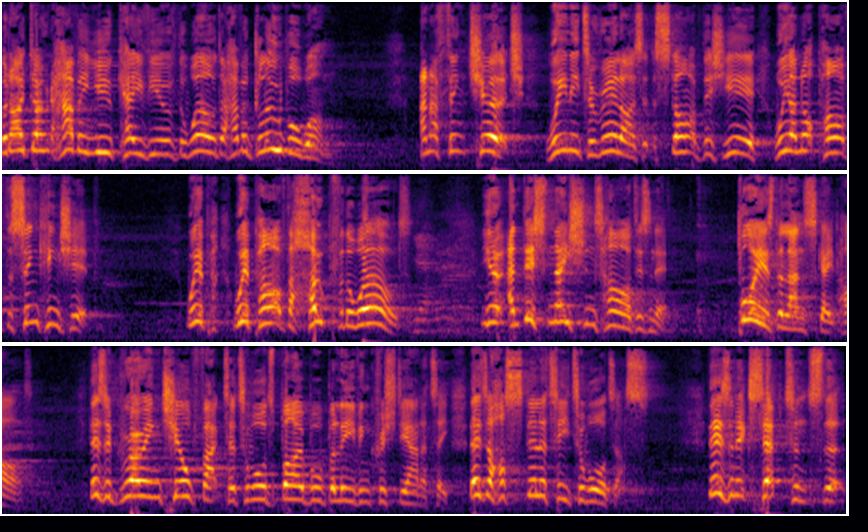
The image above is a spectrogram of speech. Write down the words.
but I don't have a UK view of the world, I have a global one. And I think, church, we need to realize at the start of this year, we are not part of the sinking ship. We're, we're part of the hope for the world. Yeah. You know, and this nation's hard, isn't it? Boy, is the landscape hard. There's a growing chill factor towards Bible believing Christianity. There's a hostility towards us. There's an acceptance that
